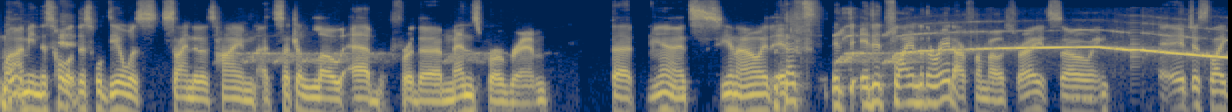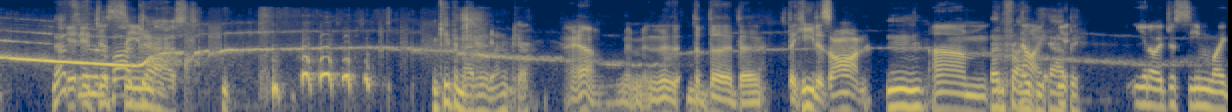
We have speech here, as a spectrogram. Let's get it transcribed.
Well, I mean, this whole eh. this whole deal was signed at a time at such a low ebb for the men's program that yeah, it's you know it it, it, it did fly under the radar for most, right? So it just like that's it, it just seemed. I'm keeping that in. I don't care yeah, the the the, the heat is on. Mm. Um, ben Fry no, would be happy. It, you know, it just seemed like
